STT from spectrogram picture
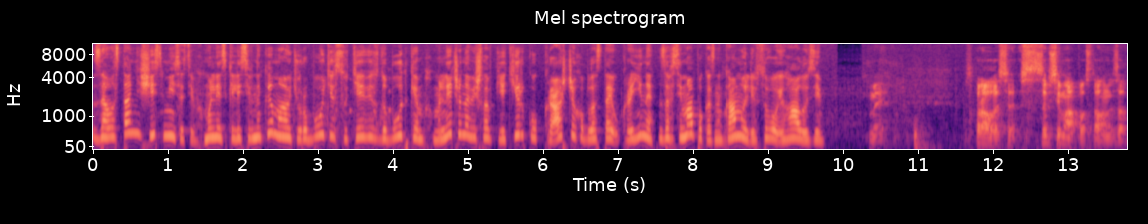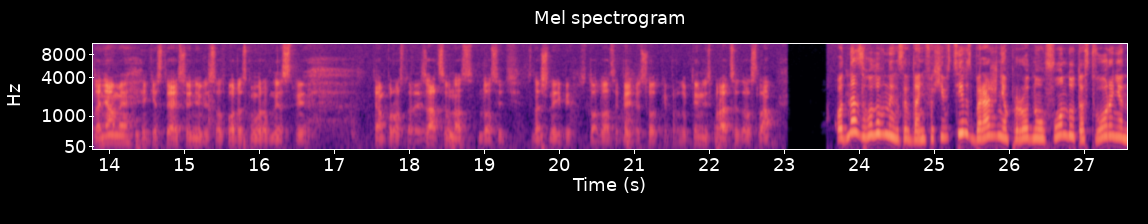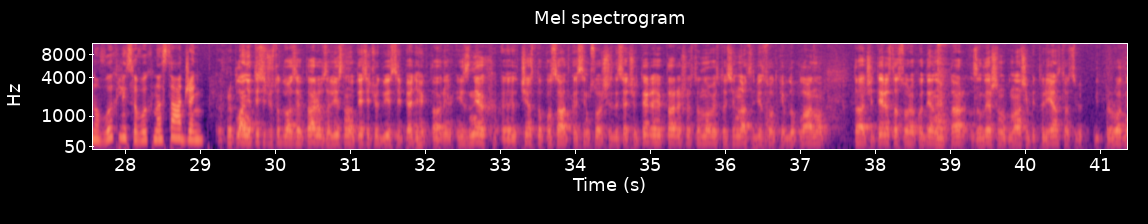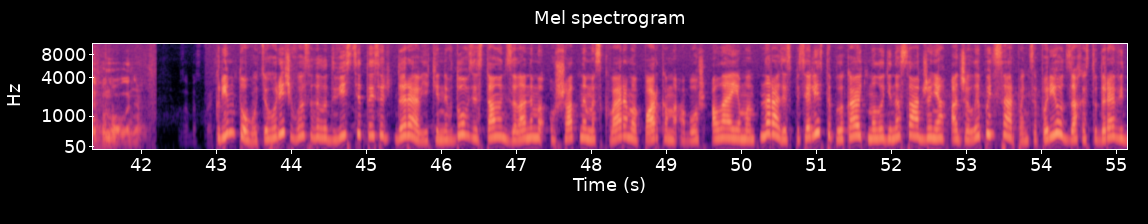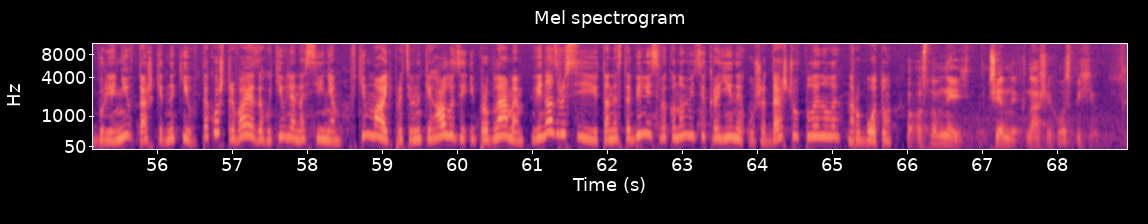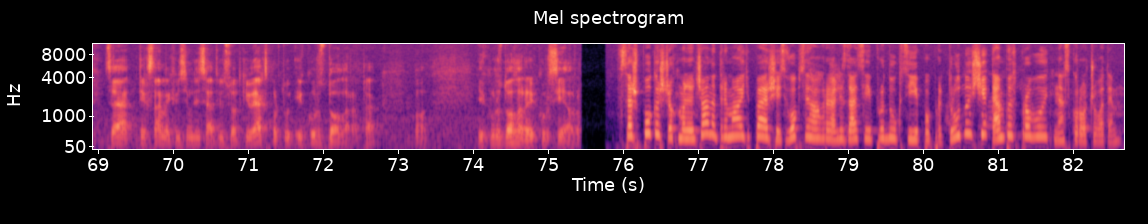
За останні шість місяців хмельницькі лісівники мають у роботі суттєві здобутки. Хмельниччина війшла в п'ятірку кращих областей України за всіма показниками лісової галузі. Ми справилися з всіма поставленими завданнями, які стоять сьогодні в лісогосподарському виробництві. Темп просто реалізації у нас досить значний, 125% продуктивність праці зросла. Одне з головних завдань фахівців збереження природного фонду та створення нових лісових насаджень. При плані 1120 гектарів заліснено 1205 гектарів. Із них е, чисто посадка 764 гектари, що становить 117% до плану, та 441 гектар залишено по наше підприємство під природне поновлення. Крім того, цьогоріч висадили 200 тисяч дерев, які невдовзі стануть зеленими ошатними скверами, парками або ж алеями. Наразі спеціалісти плекають молоді насадження, адже липень-серпень це період захисту дерев від бур'янів та шкідників. Також триває заготівля насіння. Втім, мають працівники галузі і проблеми. Війна з Росією та нестабільність в економіці країни уже дещо вплинули на роботу. Основний чинник наших успіхів це тих самих 80% експорту і курс долара. Так? От. І курс долара, і курс євро. Все ж поки що хмельничани тримають першість в обсягах реалізації продукції. Попри труднощі, темпи спробують не скорочувати.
